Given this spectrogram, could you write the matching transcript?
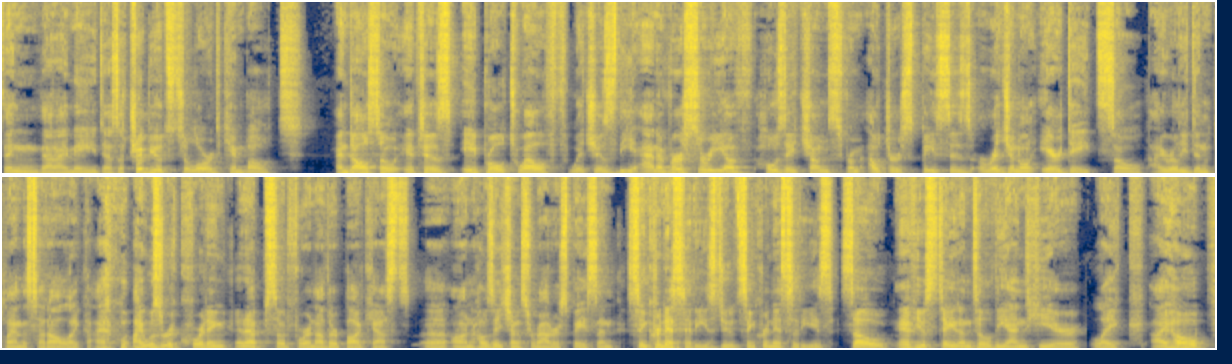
thing that I made as a tribute to Lord Kinbote. And also, it is April 12th, which is the anniversary of Jose Chung's from Outer Space's original air date. So I really didn't plan this at all. Like, I, I was recording an episode for another podcast uh, on Jose Chung's from Outer Space and synchronicities, dude, synchronicities. So if you stayed until the end here, like, I hope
